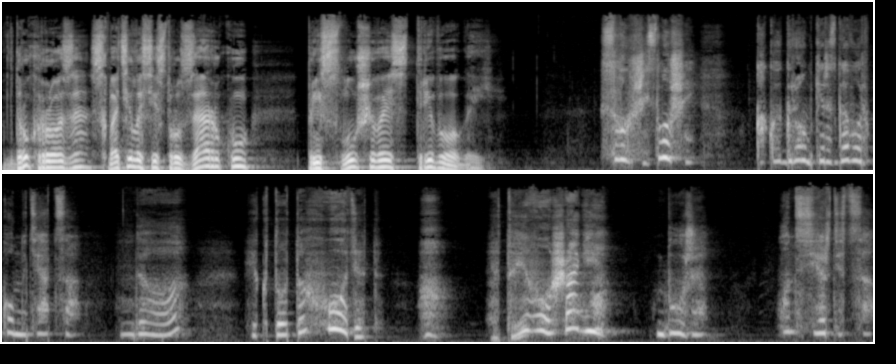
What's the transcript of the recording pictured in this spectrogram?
Вдруг Роза схватила сестру за руку, прислушиваясь с тревогой. Слушай, слушай, какой громкий разговор в комнате отца. Да, и кто-то ходит. А, это его шаги. А, боже, он сердится.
